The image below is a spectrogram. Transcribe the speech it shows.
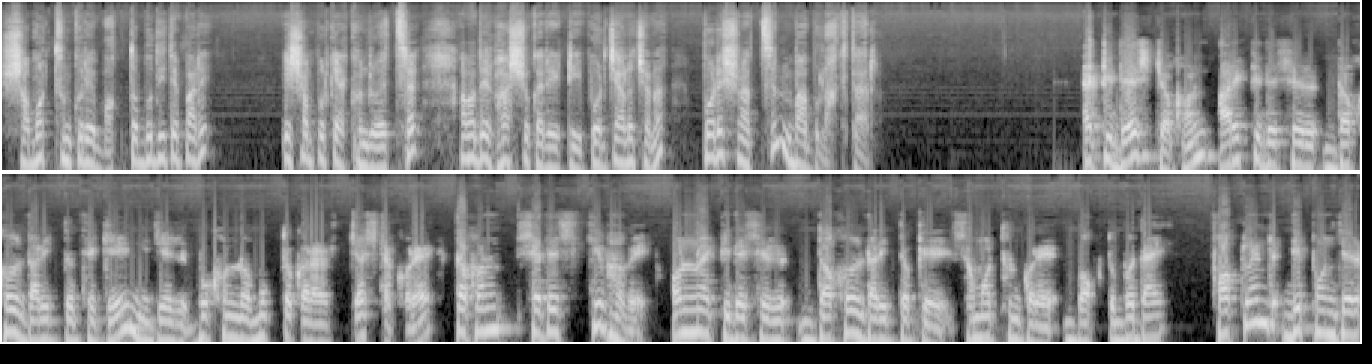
সমর্থন করে বক্তব্য দিতে পারে? এ সম্পর্কে এখন রয়েছে আমাদের ভাষ্যকারের একটি পর্যালোচনা। পড়ে শোনাচ্ছেন বাবুল আখতার। একটি দেশ যখন আরেকটি দেশের দখলদারিত্ব থেকে নিজের ভূখণ্ড মুক্ত করার চেষ্টা করে, তখন সে দেশ কীভাবে অন্য একটি দেশের দখলদারিত্বকে সমর্থন করে বক্তব্য দেয়? ফকল্যান্ড দ্বীপপুঞ্জের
